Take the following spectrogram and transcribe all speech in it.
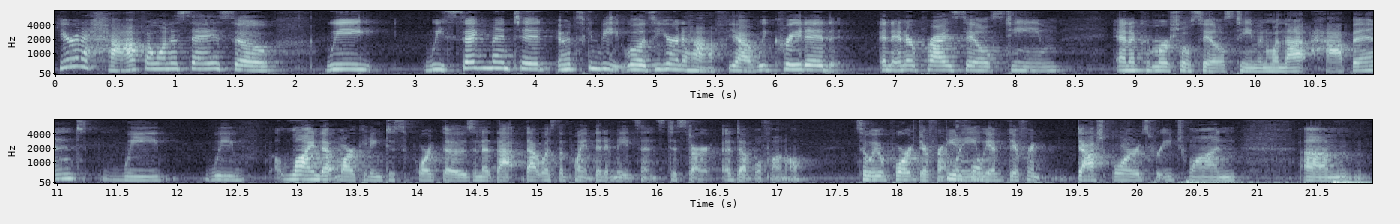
Year and a half, I want to say. So we we segmented. It's going to be well. It's a year and a half. Yeah, we created an enterprise sales team and a commercial sales team, and when that happened, we we lined up marketing to support those, and at that that was the point that it made sense to start a double funnel. So we report differently. Beautiful. We have different dashboards for each one. Um,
